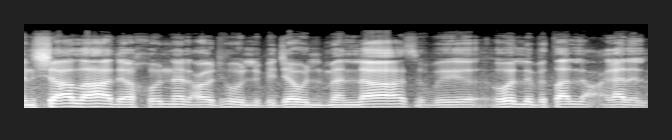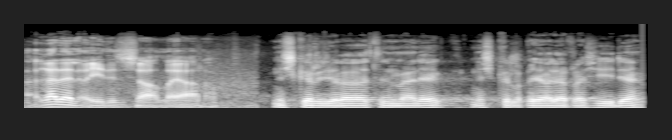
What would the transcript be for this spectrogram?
إن شاء الله هذا أخونا العود هو اللي بيجول الملاس وهو اللي بيطلع غدا العيد إن شاء الله يا رب. نشكر جلالة الملك نشكر القيادة الرشيدة.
